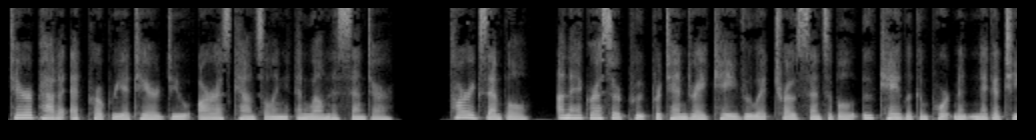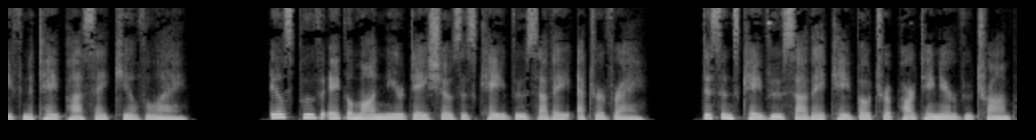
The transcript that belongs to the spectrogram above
thérapeute et propriétaire du RS Counseling and Wellness Center. Par exemple, un agresseur peut prétendre que vous êtes trop sensible ou que le comportement négatif n'était pas ce qu'il voulait. Ils peuvent également nier des choses que vous savez être vraies. Dissens que vous savez que votre partenaire vous trompe,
